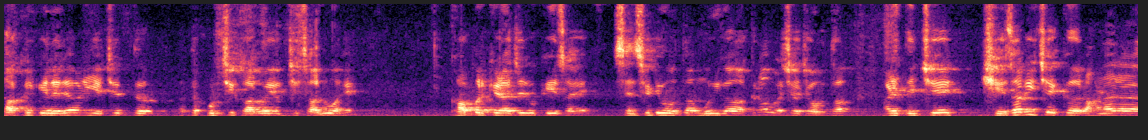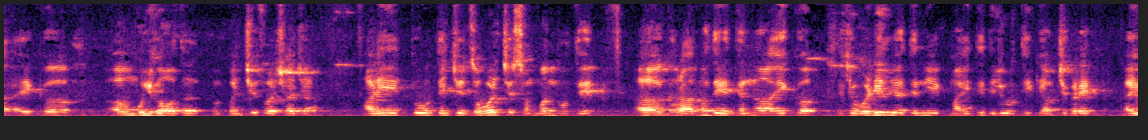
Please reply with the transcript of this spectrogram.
दाखल केलेला आहे आणि याच्यात आता पुढची कारवाई आमची चालू आहे. खापरखेडाचा जो केस आहे सेन्सिटिव्ह होता मुलगा अकरा वर्षाचा होता आणि त्यांचे शेजारीच एक राहणारा एक मुलगा होता पंचवीस वर्षाचा आणि तो त्यांचे जवळचे संबंध होते. घरामध्ये त्यांना एक त्याचे वडील त्यांनी एक माहिती दिली होती की आमच्याकडे काही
